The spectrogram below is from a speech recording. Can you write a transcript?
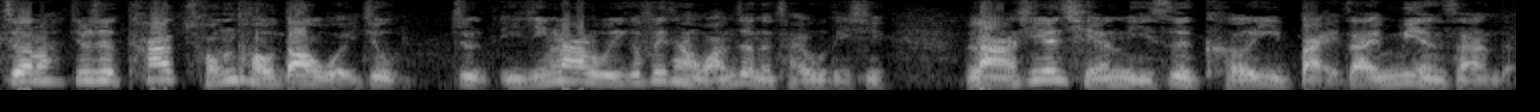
知道吗？就是他从头到尾就就已经纳入一个非常完整的财务体系，哪些钱你是可以摆在面上的，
